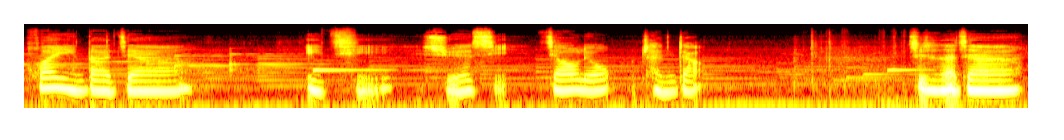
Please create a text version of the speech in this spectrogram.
欢迎大家一起。学习、交流、成长，谢谢大家。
